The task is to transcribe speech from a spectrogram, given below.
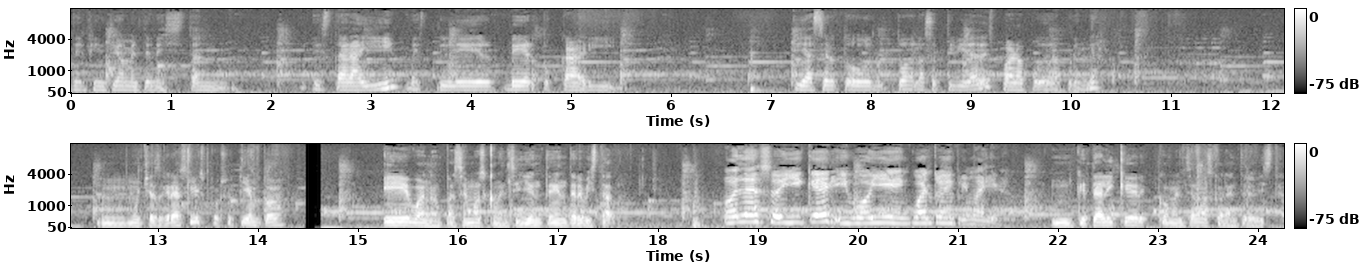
definitivamente necesitan estar ahí, leer, ver, tocar y, y hacer todo, todas las actividades para poder aprender. Mm, Muchas gracias por su tiempo. Y bueno, pasemos con el siguiente entrevistado. Hola, soy Iker y voy en cuarto de primaria. Mm, ¿Qué tal, Iker? Comencemos con la entrevista.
